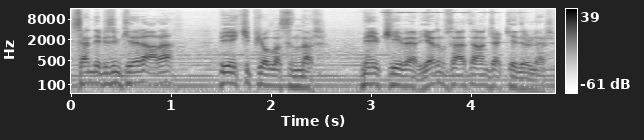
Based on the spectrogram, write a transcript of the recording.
sen de bizimkileri ara. Bir ekip yollasınlar. Mevkiyi ver. Yarım saate ancak gelirler.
